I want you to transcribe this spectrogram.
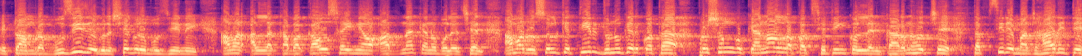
একটু আমরা বুঝি, যেগুলো সেগুলো বুঝিয়ে নেই। আমার আল্লাহ কাবা কাউসাই নেওয়া আদনা কেন বলেছেন? আমার রসুলকে তীর ধনুকের কথা প্রসঙ্গ কেন আল্লাহ পাক সেটিং করলেন? কারণ হচ্ছে তাফসিরে মাঝহারিতে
